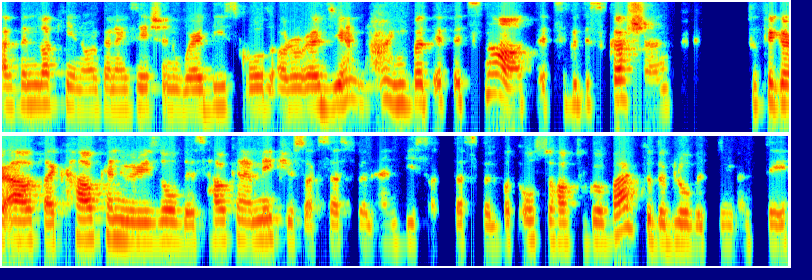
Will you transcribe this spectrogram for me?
I've been lucky in an organization where these goals are already aligned, but if it's not, it's a good discussion to figure out like how can we resolve this? How can I make you successful and be successful? But also how to go back to the global team and say,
